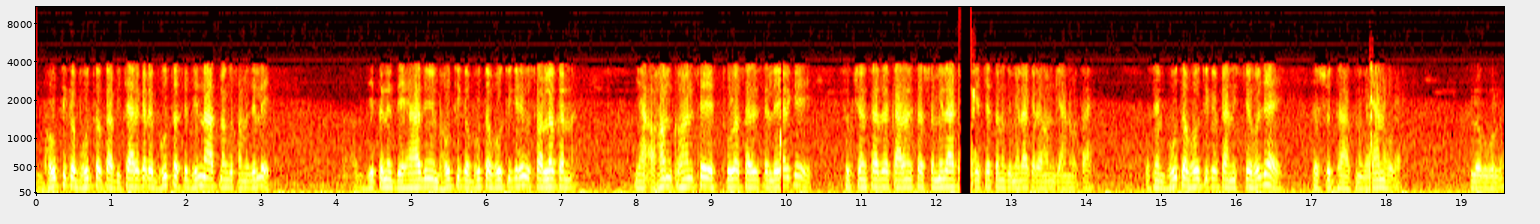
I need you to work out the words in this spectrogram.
भौतिक भूत का विचार करे, भूत से भिन्न आत्मा को समझ ले। जितने देहादि में भौतिक भूत, भौतिक है, उसे अलग करना। यहाँ अहम कहन से थोड़ा शरीर से लेकर के सूक्ष्म शरीर कारण से मिला करके चेतन को मिलाकर अहम ज्ञान होता है। उसमें भूत भौतिक का निश्चय हो जाए तो शुद्ध आत्मा का ज्ञान होगा। लोग बोलो।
